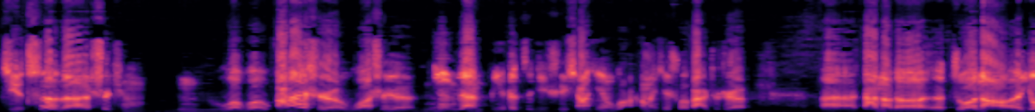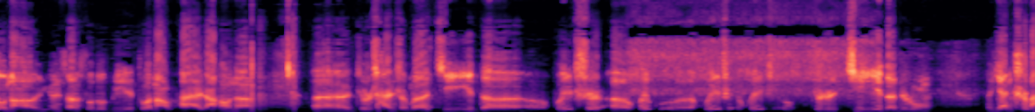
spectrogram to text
几次的事情。嗯，我我刚开始我是宁愿逼着自己去相信网上的一些说法，就是，呃，大脑的呃左脑呃右脑运算速度比左脑快，然后呢，呃，就是产生了记忆的回斥，呃回呃回回就是记忆的这种延迟吧。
